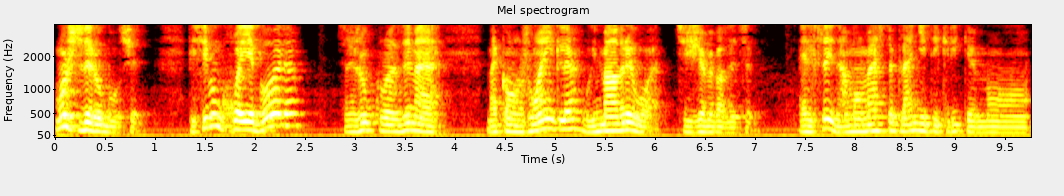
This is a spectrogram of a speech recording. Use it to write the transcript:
Moi, je suis zéro bullshit. Puis si vous me croyez pas, là, si un jour vous croisez ma, ma conjointe, là, vous lui demanderez ouais, si j'ai jamais parlé de ça. Elle sait, dans mon master plan, il est écrit que mon,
